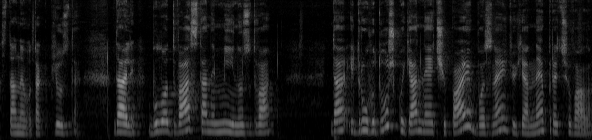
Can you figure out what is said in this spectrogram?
Стане отак плюс d. Далі було 2, стане мінус 2. Да? І другу дужку я не чіпаю, бо з нею я не працювала.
